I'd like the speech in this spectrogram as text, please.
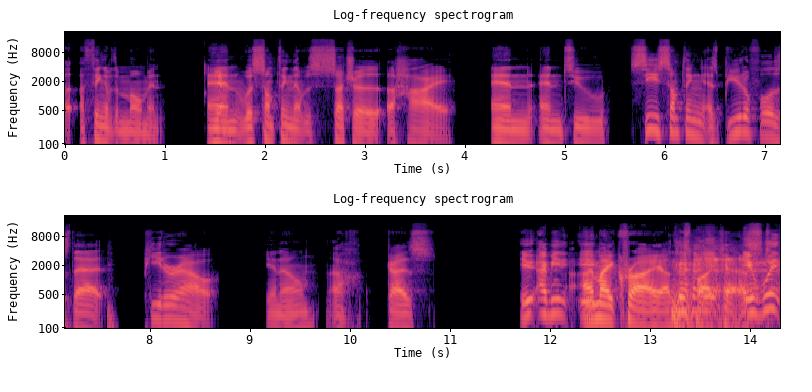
a, a thing of the moment, Yeah. and was something that was such a, a high, and and to see something as beautiful as that peter out, you know, Ugh, guys, It, I mean, I might cry on this podcast. it would.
